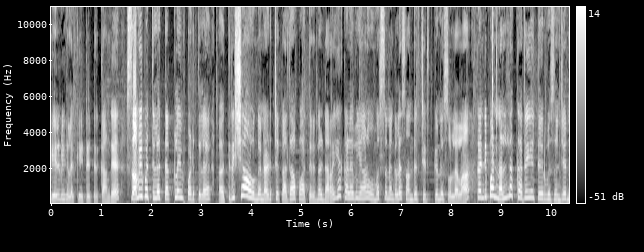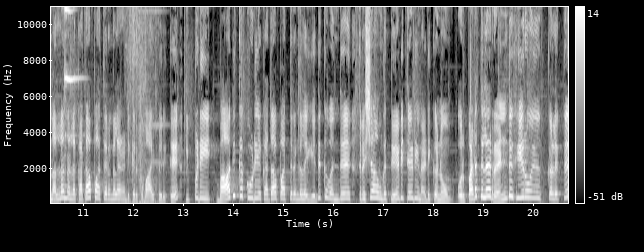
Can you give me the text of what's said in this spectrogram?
கேள்விகளை கேட்டுட்டு இருக்காங்க சமீபத்துல தக் லைஃப் படத்துல த்ரிஷா அவங்க நடிச்ச கதாபாத்திரங்கள் நிறைய கலவையான விமர்சனங்களை சந்திச்சிருக்குன்னு சொல்லலாம். கண்டிப்பா நல்ல கதையை தேர்வு செஞ்சு நல்ல நல்ல கதாபாத்திரங்களை நடிக்கிறதுக்கு வாய்ப்பு இருக்கு. இப்படி பாதிக்கக்கூடிய கதாபாத்திரங்களை எதுக்கு வந்து த்ரிஷா அவங்க தேடி தேடி நடிக்கணும்? ஒரு படத்துல ரெண்டு ஹீரோக்களுக்கு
